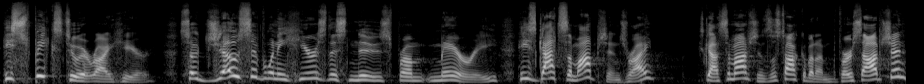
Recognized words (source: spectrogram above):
He speaks to it right here. So, Joseph, when he hears this news from Mary, he's got some options, right? He's got some options. Let's talk about them. The first option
